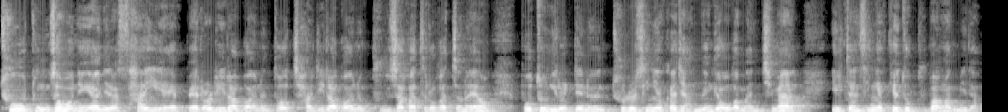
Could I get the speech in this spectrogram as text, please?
to 동사 원형이 아니라 사이에 better이라고 하는 더 잘이라고 하는 부사가 들어갔잖아요. 보통 이럴 때는 to를 생략하지 않는 경우가 많지만 일단 생략해도 무방합니다.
